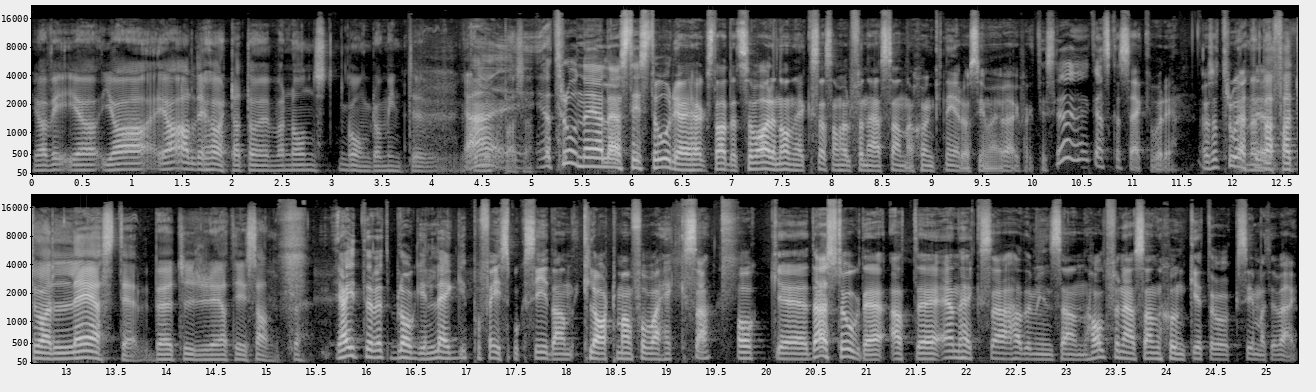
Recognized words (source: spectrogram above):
Jag, jag, jag, jag har aldrig hört att det var någon gång de inte kom Ja, upp alltså. Jag tror när jag läste historia i högstadiet så var det någon häxa som höll för näsan och sjönk ner och simmade iväg faktiskt. Jag är ganska säker på det. Och så tror jag Men att bara för att du har läst det betyder det att det är sant. jag hittade ett blogginlägg på Facebook-sidan Klart man får vara häxa och eh, där stod det att eh, en häxa hade minsann hållit för näsan, sjunkit och simmat iväg.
